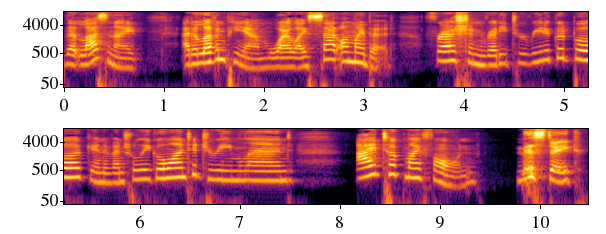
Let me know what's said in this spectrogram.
That last night, at 11 p.m., while I sat on my bed, fresh and ready to read a good book and eventually go on to dreamland, I took my phone. Mistake!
